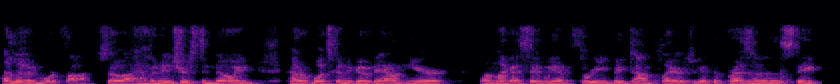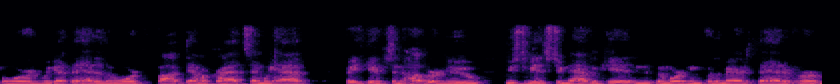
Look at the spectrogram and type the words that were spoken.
I live in Ward Five, so I have an interest in knowing kind of what's going to go down here. Um, like I said, we have three big time players. We got the president of the state board, we got the head of the Ward 5 Democrats, and we have Faith Gibson Hubbard, who used to be the student advocate and has been working for the mayor as the head of her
